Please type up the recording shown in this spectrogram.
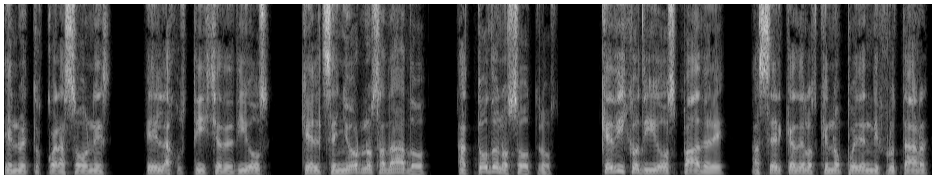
en nuestros corazones es la justicia de Dios que el Señor nos ha dado a todos nosotros. ¿Qué dijo Dios Padre acerca de los que no pueden disfrutar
